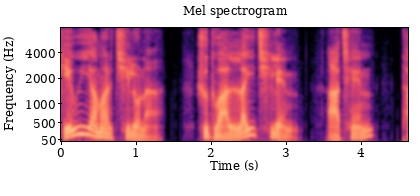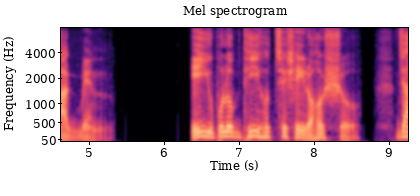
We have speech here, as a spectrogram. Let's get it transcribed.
কেউই আমার ছিল না, শুধু আল্লাহই ছিলেন, আছেন, থাকবেন। এই উপলব্ধিই হচ্ছে সেই রহস্য, যা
